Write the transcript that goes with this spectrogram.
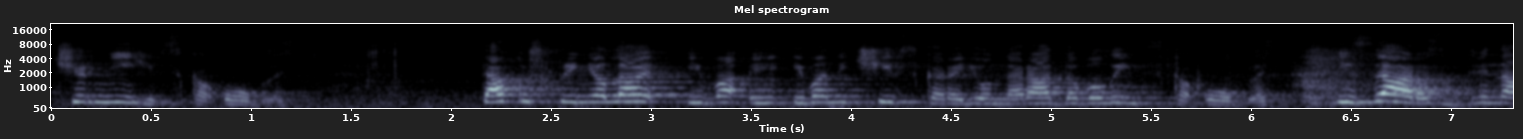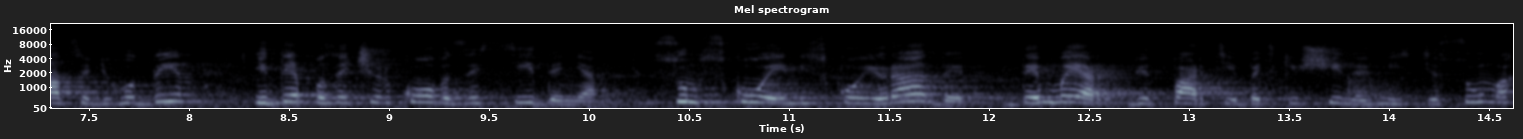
Чернігівська область. Також прийняла Іваничівська районна рада, Волинська область. І зараз в 12 годин іде позачергове засідання Сумської міської ради, де мер від партії Батьківщина в місті Сумах,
